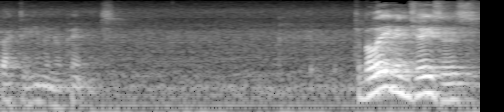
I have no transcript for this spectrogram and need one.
back to him in repentance. To believe in Jesus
